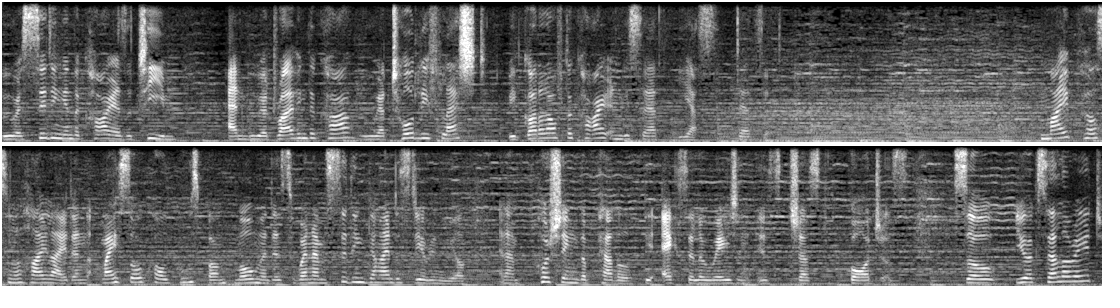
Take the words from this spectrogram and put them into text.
We were sitting in the car as a team, and we were driving the car. We were totally flashed. We got out of the car and we said, yes, that's it. My personal highlight and my so-called goosebump moment is when I'm sitting behind the steering wheel and I'm pushing the pedal. The acceleration is just gorgeous. So you accelerate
